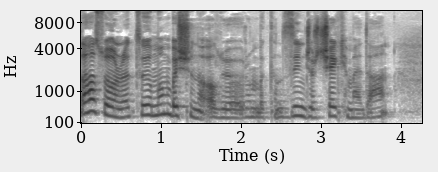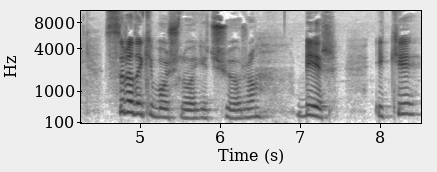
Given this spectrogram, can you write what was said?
Daha sonra tığımın başını alıyorum. Bakın zincir çekmeden sıradaki boşluğa geçiyorum. 1 2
